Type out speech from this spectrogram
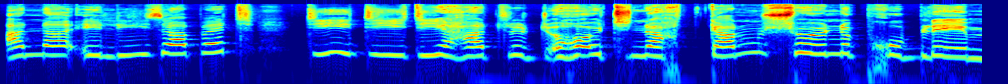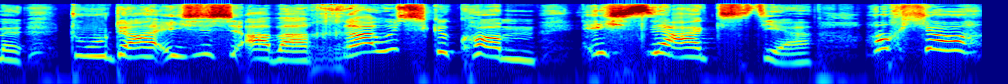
Anna Elisabeth, die, die, die hatte heute Nacht ganz schöne Probleme. Du, da ist es aber rausgekommen. Ich sag's dir. Ach ja,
